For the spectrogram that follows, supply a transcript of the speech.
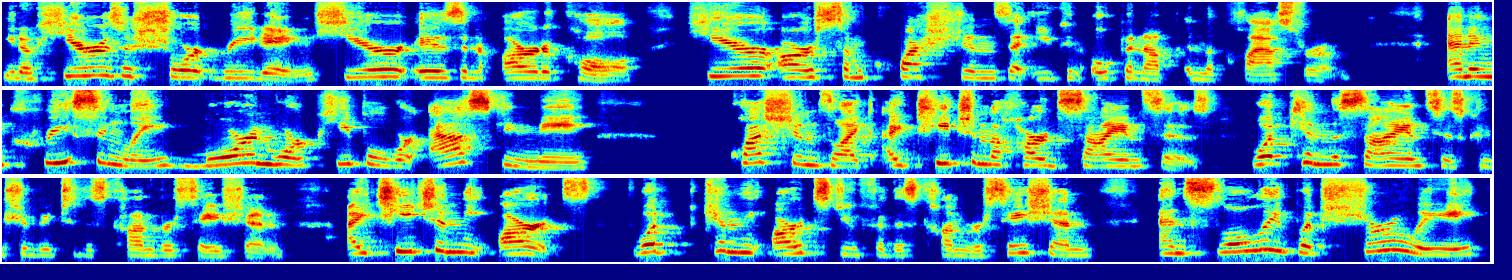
You know, here is a short reading, here is an article, here are some questions that you can open up in the classroom. And increasingly, more and more people were asking me questions like, I teach in the hard sciences. What can the sciences contribute to this conversation? I teach in the arts. What can the arts do for this conversation? And slowly but surely,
